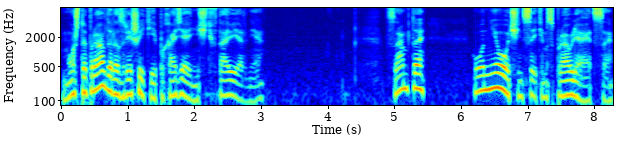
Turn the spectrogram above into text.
Может и правда разрешить ей похозяйничать в таверне? Сам-то он не очень с этим справляется.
